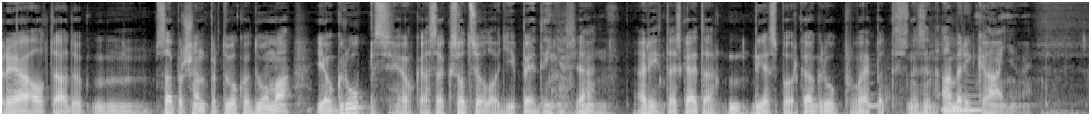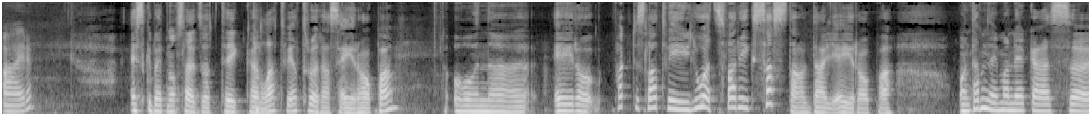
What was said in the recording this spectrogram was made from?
reāli tādu mm, saprašanu par to, ko domā jau grupas, jau kā saka, socioloģija pēdiņas. Ja? Arī tā skaitā diaspora kā grupa vai pat, es nezinu, amerikāņi. Vai. Aira? Es gribētu noslēdzot teikt, ka Latvija atrodas Eiropā. Un uh, Eiro, faktiski Latvija ir ļoti svarīga sastāvdaļa Eiropā. Un tam man liekas, uh,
